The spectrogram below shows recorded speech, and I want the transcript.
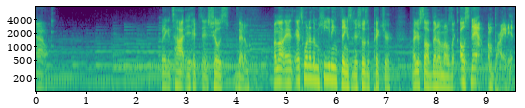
Ow. When it gets hot, it hits. It shows venom. I'm not. It's one of them heating things, and it shows a picture. I just saw venom. I was like, oh snap! I'm buying it.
